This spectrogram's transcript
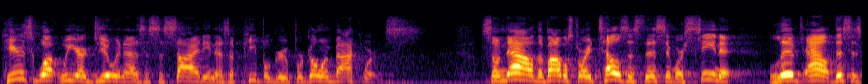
Here's what we are doing as a society and as a people group we're going backwards. So now the Bible story tells us this, and we're seeing it lived out. This is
